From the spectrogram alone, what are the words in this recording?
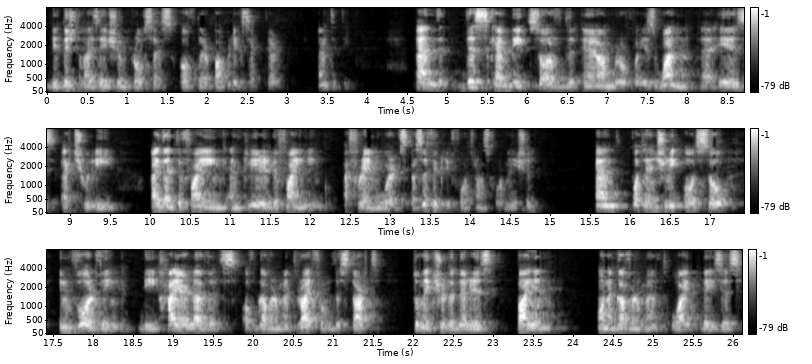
the digitalization process of their public sector entity. And this can be solved in a number of ways. One uh, is actually identifying and clearly defining a framework specifically for transformation and potentially also involving the higher levels of government right from the start to make sure that there is buy-in on a government-wide basis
